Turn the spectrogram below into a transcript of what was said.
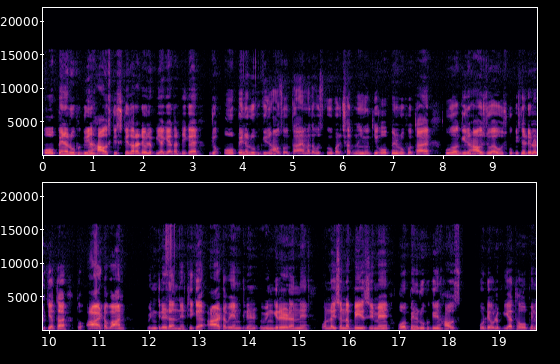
open roof green house किसके द्वारा डेवलप किया गया था, ठीक है? जो ओपन रूफ ग्रीन हाउस होता है मतलब उसके ऊपर छत नहीं होती है ओपन रूफ होता है, वो ग्रीन हाउस जो है उसको किसने डेवलप किया था? तो आर्ट वान विंग्रेडन ने, ठीक है? आर्ट वेन ग्रीन, विंग्रेडन ने उन्नीस सौ नब्बे ईस्वी में ओपन रूफ ग्रीन हाउस को डेवलप किया था, open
